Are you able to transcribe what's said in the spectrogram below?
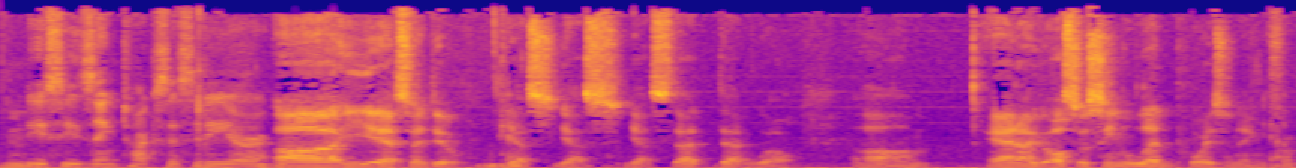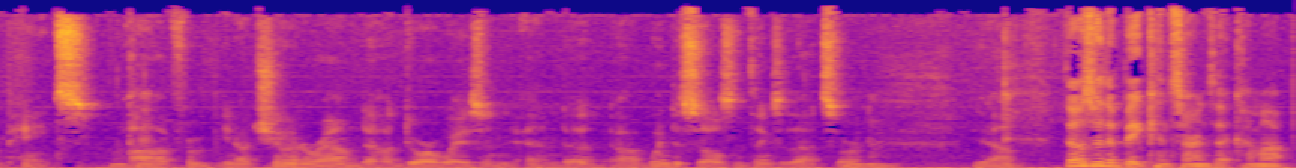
Do you see zinc toxicity or? Uh, yes, I do. Okay. Yes, yes, yes. That that will. Um, and I've also seen lead poisoning from paints, Okay. uh, from you know chewing around uh, doorways and and uh, uh, windowsills and things of that sort. Mm-hmm. Yeah. Those are the big concerns that come up,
